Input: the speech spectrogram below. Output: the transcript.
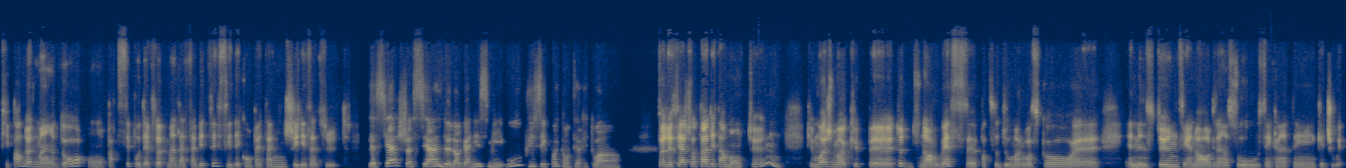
Puis par notre mandat, on participe au développement de l'alphabétisme et des compétences chez les adultes. Le siège social de l'organisme est où? Puis c'est quoi ton territoire? Le siège social est à Moncton. Puis moi, je m'occupe euh, tout du nord-ouest, à partir du Haut-Maroisca, euh, Edmundston, Saint-Nord, Grand-Sault, Saint-Quentin, Kedgewick.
